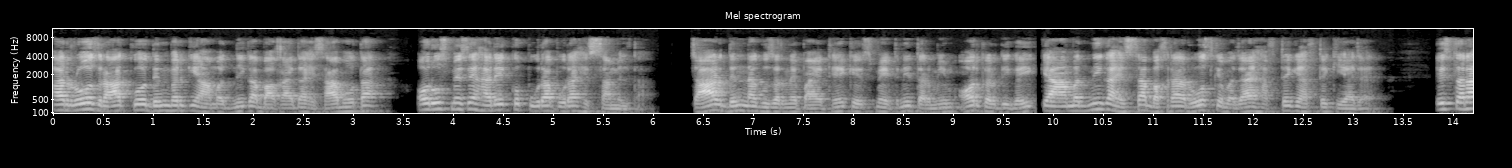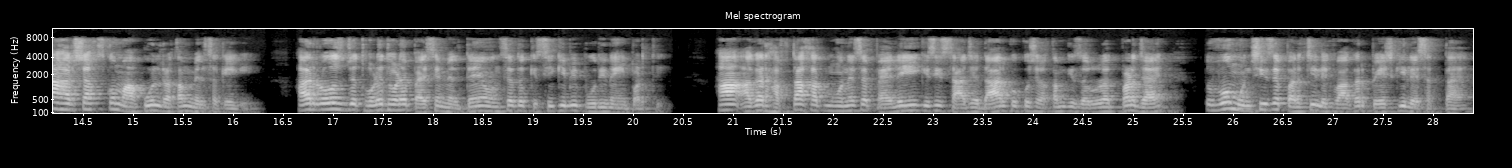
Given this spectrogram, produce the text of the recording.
ہر روز رات کو دن بھر کی آمدنی کا باقاعدہ حساب ہوتا اور اس میں سے ہر ایک کو پورا پورا حصہ ملتا۔ چار دن نہ گزرنے پائے تھے کہ اس میں اتنی ترمیم اور کر دی گئی کہ آمدنی کا حصہ بکرا روز کے بجائے ہفتے کے ہفتے کیا جائے۔ اس طرح ہر شخص کو معقول رقم مل سکے گی۔ ہر روز جو تھوڑے تھوڑے پیسے ملتے ہیں، ان سے تو کسی کی بھی پوری نہیں پڑتی۔ ہاں اگر ہفتہ ختم ہونے سے پہلے ہی کسی ساجھے دار کو کچھ رقم کی ضرورت پڑ جائے، تو وہ منشی سے پرچی لکھوا کر پیشگی لے سکتا ہے۔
